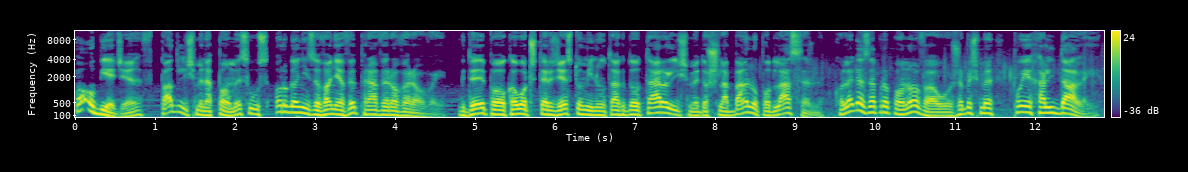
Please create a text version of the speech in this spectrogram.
Po obiedzie wpadliśmy na pomysł zorganizowania wyprawy rowerowej. Gdy po około 40 minutach dotarliśmy do szlabanu pod lasem, kolega zaproponował, żebyśmy pojechali dalej.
